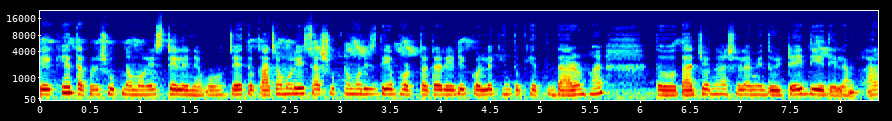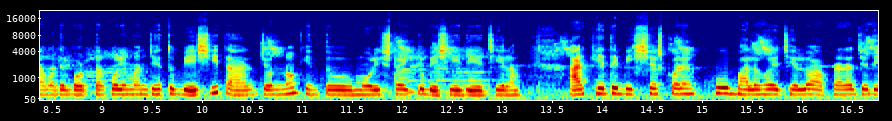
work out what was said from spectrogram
রেখে তারপরে শুকনো মরিচ টেলে নেব। যেহেতু কাঁচামরিচ আর শুকনো মরিচ দিয়ে ভর্তাটা রেডি করলে কিন্তু খেতে দারুণ হয়। তো তার জন্য আসলে আমি দুইটাই দিয়ে দিলাম। আর আমাদের ভর্তার পরিমাণ যেহেতু বেশি, তার জন্য কিন্তু মরিচটা একটু বেশি দিয়েছিলাম। আর খেতে বিশ্বাস করেন, খুব ভালো হয়েছিল। আপনারা যদি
